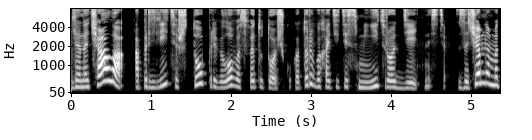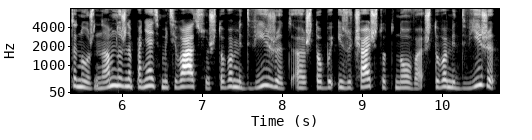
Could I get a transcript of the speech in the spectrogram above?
Для начала определите, что привело вас в эту точку, которой вы хотите сменить род деятельности. Зачем нам это нужно? Нам нужно понять мотивацию, что вами движет, э, чтобы изучать что-то новое, что вами движет,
